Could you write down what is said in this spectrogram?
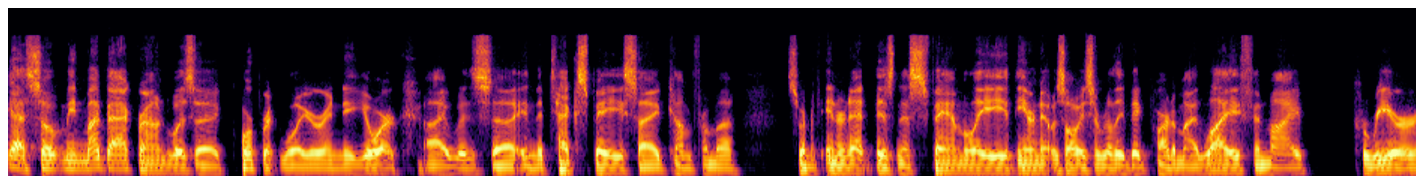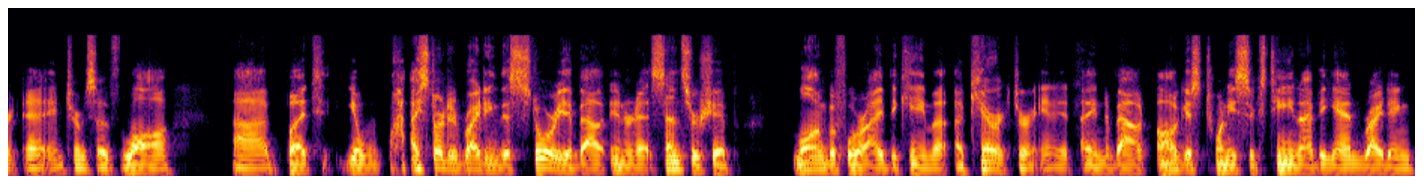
Yeah, so I mean, my background was a corporate lawyer in New York. I was uh, in the tech space. I had come from a sort of internet business family. The internet was always a really big part of my life and my career uh, in terms of law. Uh, but you know, I started writing this story about internet censorship long before I became a, a character in it. In about August 2016, I began writing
